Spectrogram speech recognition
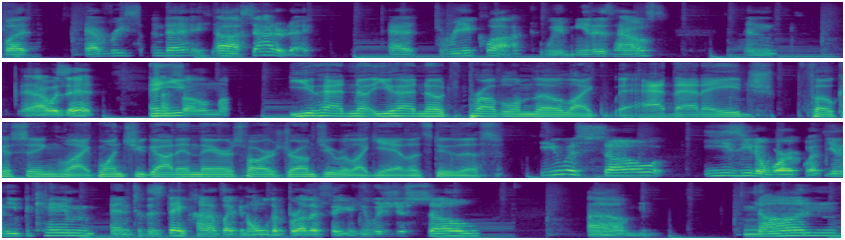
But every Sunday, uh, Saturday at three o'clock, we'd meet at his house, and that was it. And I you- fell in love. You had no you had no problem though, like at that age, focusing. Like once you got in there, as far as drums, you were like, "Yeah, let's do this." he was so easy to work with. You know, he became, and to this day, kind of like an older brother figure. He was just so um, non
